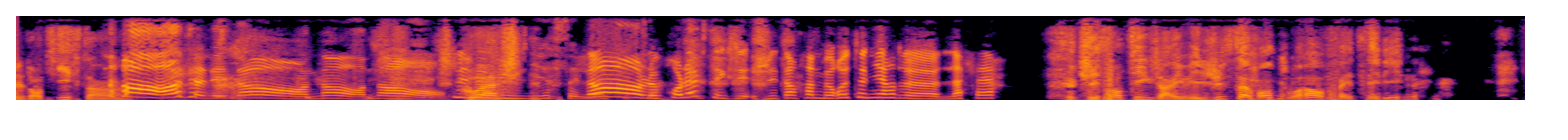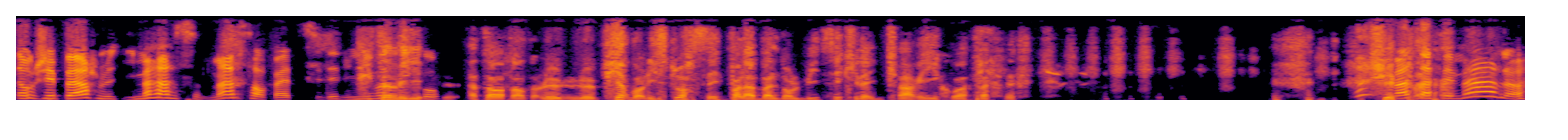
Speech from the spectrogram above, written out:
le dentiste. Hein. Oh, j'allais, non, non, non. Je Quoi vu venir, celle-là, Non, le problème, c'est que j'étais en train de me retenir de, de l'affaire. J'ai senti que j'arrivais juste avant toi en fait, Céline. Donc j'ai peur, je me dis, mince, mince, en fait. C'était du niveau Putain, de mais- Nico. Attends, attends, attends. Le, le pire dans l'histoire, c'est pas la balle dans le bide, c'est qu'il a une carie, quoi. Je sais Bah, pas, ça fait mal.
